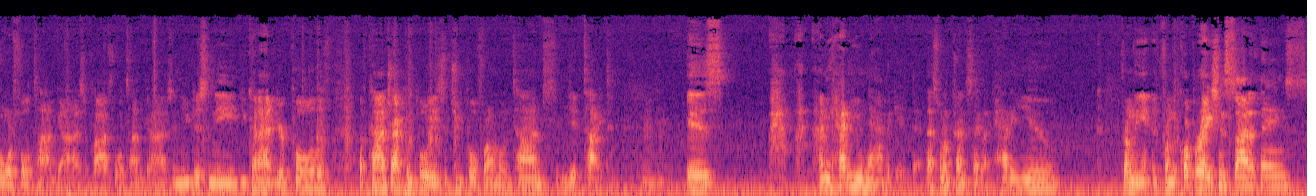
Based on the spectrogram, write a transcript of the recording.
four full-time guys or five full-time guys, and you just need you kind of have your pool of, of contract employees that you pull from when times get tight. Is I mean, how do you navigate that? That's what I'm trying to say. Like, how do you, from the from the corporation side of things,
